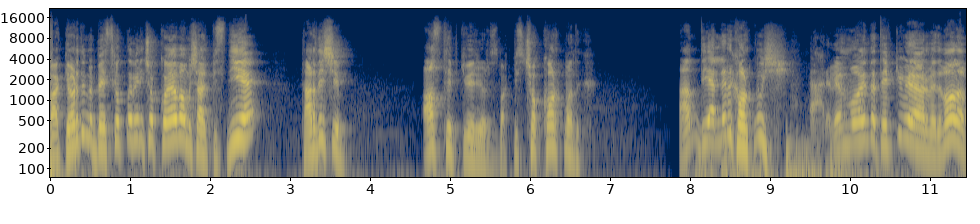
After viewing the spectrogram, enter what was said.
Bak gördün mü? Beskok'la beni çok koyamamış Alpis. Niye? Kardeşim. Az tepki veriyoruz bak. Biz çok korkmadık. Lan diğerleri korkmuş. Yani ben bu oyunda tepki bile vermedim oğlum.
